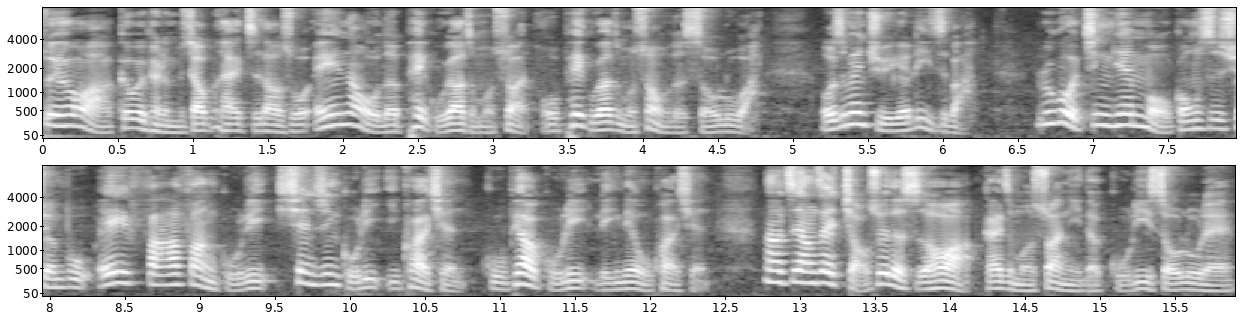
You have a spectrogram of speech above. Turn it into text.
最后啊，各位可能比较不太知道说，诶，那我的配股要怎么算？我配股要怎么算我的收入啊？我这边举一个例子吧。如果今天某公司宣布，诶，发放股利，现金股利一块钱，股票股利零点五块钱，那这样在缴税的时候啊，该怎么算你的股利收入嘞？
